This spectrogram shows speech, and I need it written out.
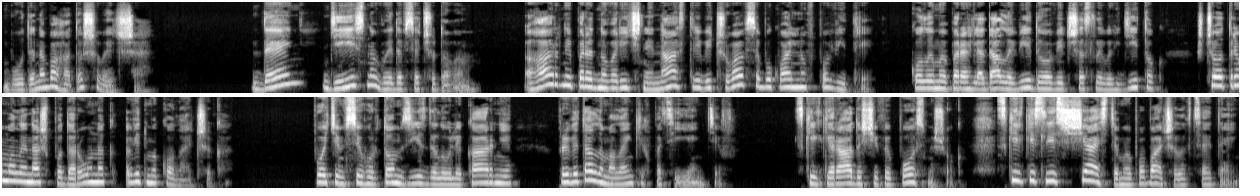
буде набагато швидше. День дійсно видався чудовим. Гарний передноворічний настрій відчувався буквально в повітрі, коли ми переглядали відео від щасливих діток, що отримали наш подарунок від Миколайчика. Потім всі гуртом з'їздили у лікарні, привітали маленьких пацієнтів. Скільки радощів і посмішок, скільки сліз щастя ми побачили в цей день.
